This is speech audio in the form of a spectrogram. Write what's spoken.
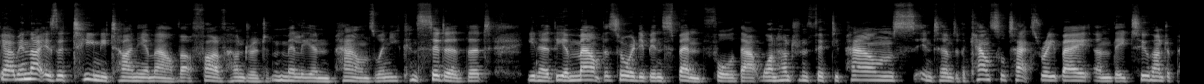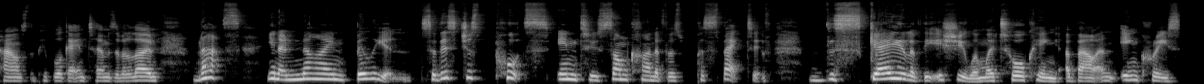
Yeah, I mean that is a teeny tiny amount, that 500 million pounds when you consider that, you know, the amount that's already been spent for that 150 pounds in terms of a council tax rebate and the 200 pounds that people will get in terms of a loan, that's, you know, 9 billion. So this just puts into some kind of a perspective the scale of the issue when we're talking about an increase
